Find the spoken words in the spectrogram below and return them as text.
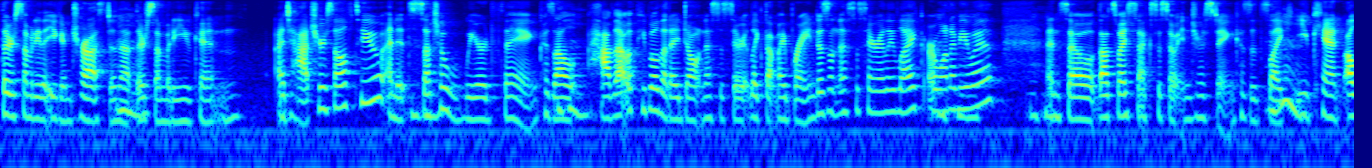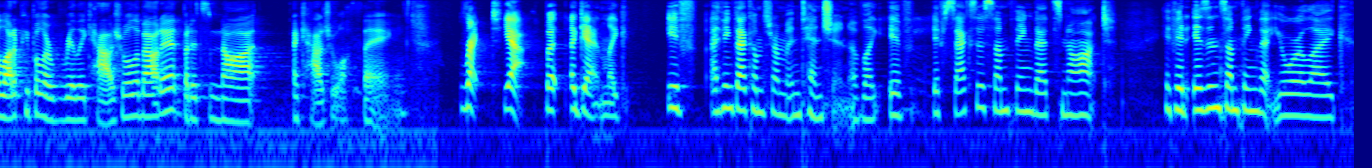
there's somebody that you can trust and mm-hmm. that there's somebody you can attach yourself to and it's mm-hmm. such a weird thing because I'll mm-hmm. have that with people that I don't necessarily like that my brain doesn't necessarily like or want to be mm-hmm. with. Mm-hmm. And so that's why sex is so interesting because it's like mm-hmm. you can't a lot of people are really casual about it, but it's not a casual thing. Right. Yeah. But again, like if I think that comes from intention of like if if sex is something that's not if it isn't something that you're like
